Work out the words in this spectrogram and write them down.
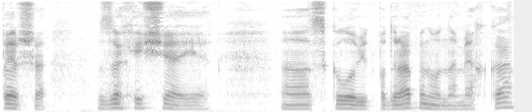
Перша захищає е, скло від подряпин, вона м'яка.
